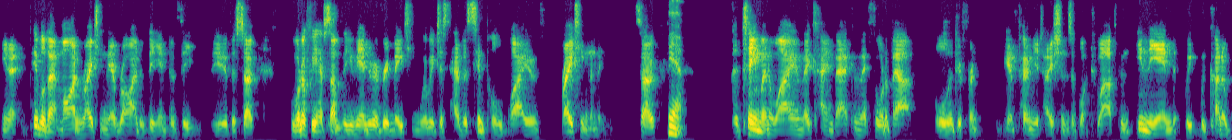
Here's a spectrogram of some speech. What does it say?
You know, people don't mind rating their ride at the end of the, the Uber. So, what if we have something at the end of every meeting where we just have a simple way of rating the meeting? So, yeah, the team went away and they came back and they thought about all the different you know, permutations of what to ask. And in the end, we, we kind of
